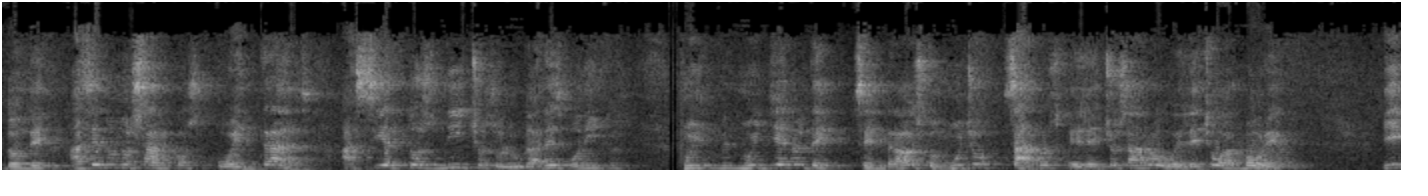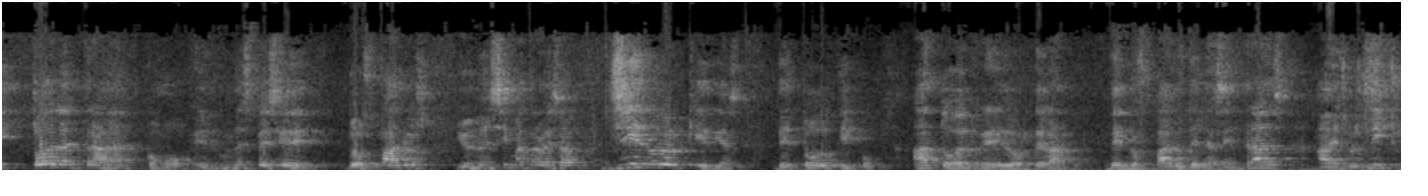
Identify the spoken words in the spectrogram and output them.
donde hacen unos arcos o entradas a ciertos nichos o lugares bonitos, muy, llenos de sembrados con muchos sarros, el hecho sarro o el hecho arbóreo, y toda la entrada como en una especie de dos palos y uno encima atravesado, lleno de orquídeas de todo tipo a todo alrededor del árbol, de los palos de las entradas a esos nichos,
